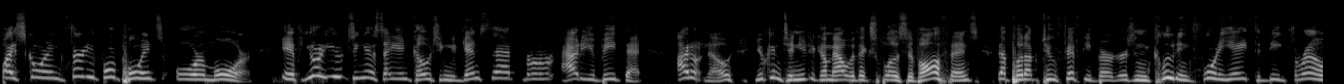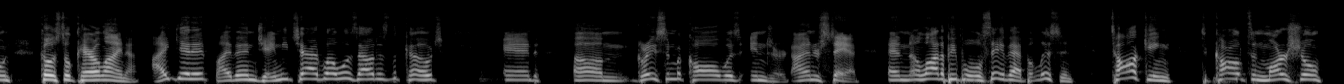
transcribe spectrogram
by scoring 34 points or more. If you're UTSA and coaching against that, how do you beat that? I don't know. You continue to come out with explosive offense that put up 250 burgers, including 48 to dethrone Coastal Carolina. I get it. By then, Jamey Chadwell was out as the coach, and um, Grayson McCall was injured. I understand. And a lot of people will say that. But listen, talking to Carlton Martial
